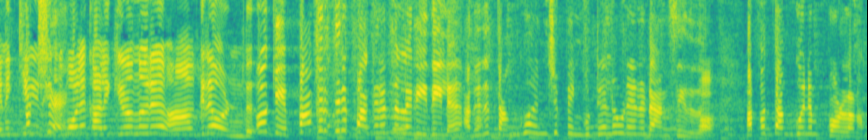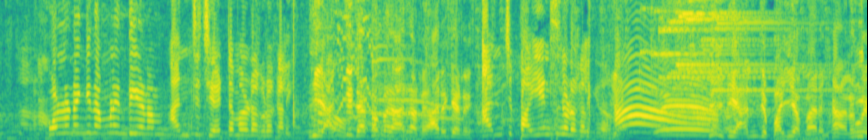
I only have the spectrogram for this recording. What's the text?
എനിക്ക് ഇതുപോലെ കളിക്കണമെന്നൊരു ആഗ്രഹമുണ്ട്. ഓക്കെ രീതിയിൽ അതായത് തങ്കു അഞ്ച് പെൺകുട്ടികളുടെ കൂടെയാണ് ഡാൻസ് ചെയ്തത്. അപ്പൊ തങ്കുവിനും പൊള്ളണം പൊള്ളണമെങ്കിൽ നമ്മൾ എന്ത് ചെയ്യണം? അഞ്ച് ചേട്ടന്മാരുടെ കൂടെ കളി. ഈ അഞ്ച് ചേട്ടന്മാർ ആരാണ്? ആരൊക്കെയാണ്? അഞ്ച് പയ്യൻസിനോട് കളിക്കണം ആ, ഈ അഞ്ച് പയ്യന്മാരെ ഞാനൊന്ന്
